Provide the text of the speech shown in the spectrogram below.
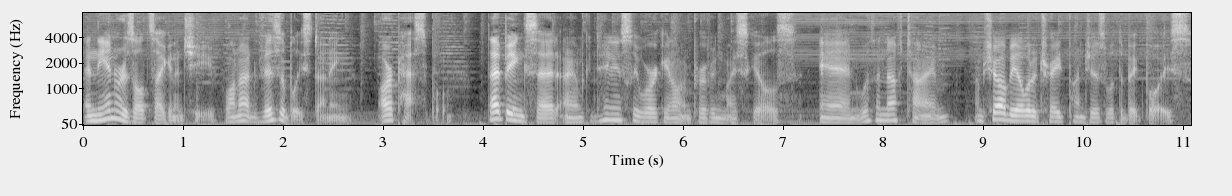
and the end results I can achieve, while not visibly stunning, are passable. That being said, I am continuously working on improving my skills, and with enough time, I'm sure I'll be able to trade punches with the big boys.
